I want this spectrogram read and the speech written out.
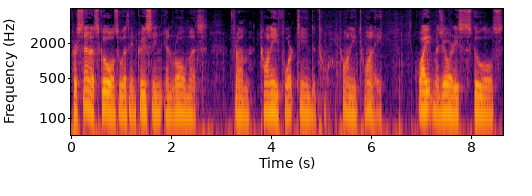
Percent of schools with increasing enrollments from 2014 to 2020 white majority schools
